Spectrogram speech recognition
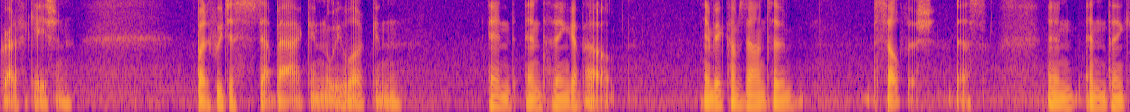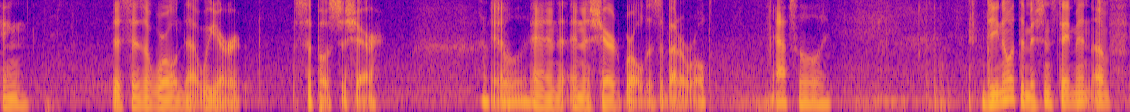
gratification. But if we just step back and we look and and and think about maybe it comes down to selfishness and and thinking this is a world that we are supposed to share. You know, absolutely, and and a shared world is a better world. absolutely. Do you know what the mission statement of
